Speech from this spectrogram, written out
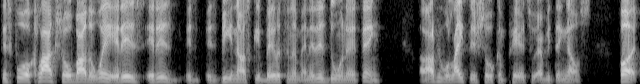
this four o'clock show, by the way, it is it is is, is beating out Skip Bayless and them, and it is doing their thing. A lot of people like this show compared to everything else. But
